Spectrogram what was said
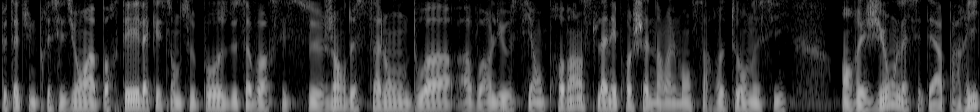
peut-être une précision à apporter. La question se pose de savoir si ce genre de salon doit avoir lieu aussi en province. L'année prochaine, normalement, ça retourne aussi en région. Là, c'était à Paris.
